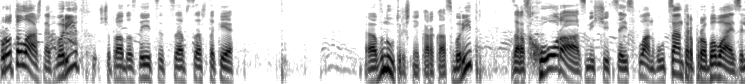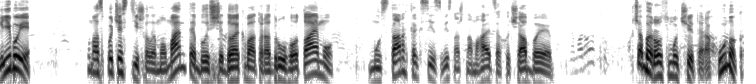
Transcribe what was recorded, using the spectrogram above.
протилежних воріт. Щоправда, здається, це все ж таки е, внутрішній каркас воріт. Зараз хора зміщується із флангу у центр, пробиває з лівої. У нас почастішали моменти ближче до екватора другого тайму. Мустанг таксі, звісно ж, намагається хоча б, хоча б розмочити рахунок.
